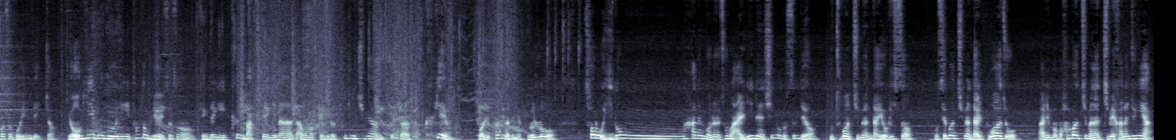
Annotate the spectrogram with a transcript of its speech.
커서 보이는 데 있죠. 여기 부분이 텅텅 비어 있어서 굉장히 큰 막대기나 나무 막대기로 퉁퉁 치면 소리가 크게 멀리 퍼지거든요. 그걸로 서로 이동하는 거를 서로 알리는 신호로 쓴대요. 뭐 두 번 치면 나 여기 있어. 뭐 세 번 치면 날 도와줘. 아니면 뭐 한 번 치면 난 집에 가는 중이야.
